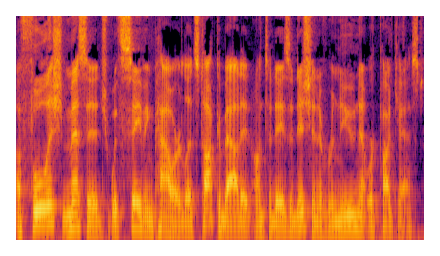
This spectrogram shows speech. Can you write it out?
A foolish message with saving power. Let's talk about it on today's edition of Renew Network Podcast.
